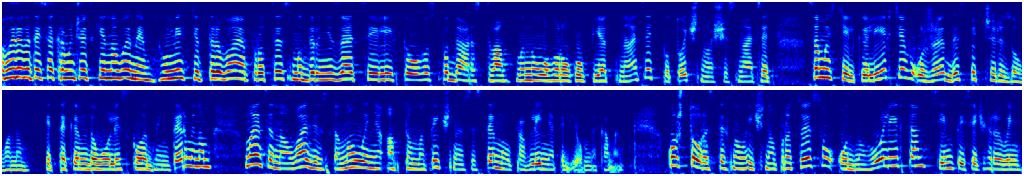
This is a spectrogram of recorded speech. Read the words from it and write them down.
Ви дивитеся Кременчуцькі новини. У місті триває процес модернізації ліфтового господарства. Минулого року 15, поточного 16. Саме стільки ліфтів уже диспетчеризовано. Під таким доволі складним терміном мається на увазі встановлення автоматичної системи управління підйомниками. Кошторис технологічного процесу одного ліфта 7 тисяч гривень.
